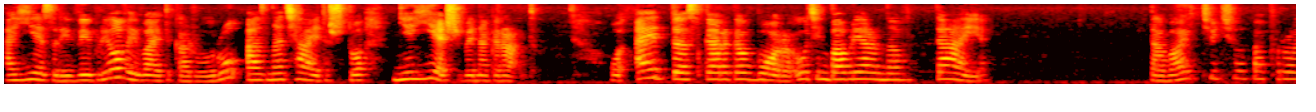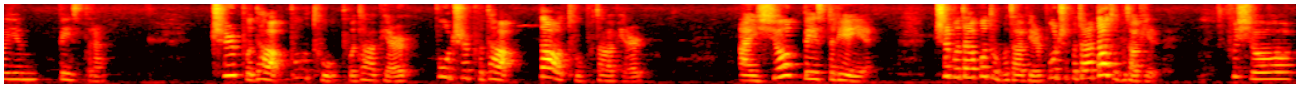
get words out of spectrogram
А если выплевывает кожуру, означает, что не ешь виноград. Вот это скороговорка очень популярна в Тае. Давай чуть-чуть попробуем быстро. 吃葡萄不吐葡萄皮儿，不吃葡萄倒吐葡萄皮儿。А еще быстрее. 吃葡萄不吐葡萄皮儿，不吃葡萄倒吐葡萄皮儿。Все.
